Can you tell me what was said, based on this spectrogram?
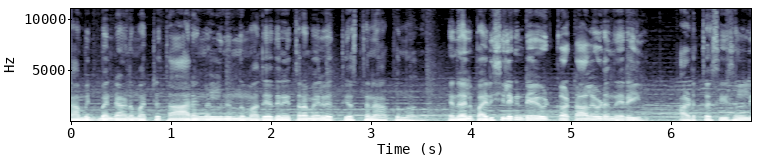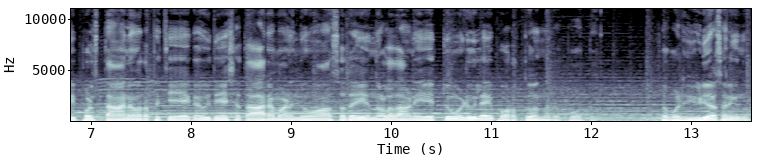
കമ്മിറ്റ്മെന്റ് ആണ് മറ്റു താരങ്ങളിൽ നിന്നും അദ്ദേഹത്തിന് ഇത്രമേൽ വ്യത്യസ്തനാക്കുന്നത്. എന്നാൽ പരിശീലകൻ ഡേവിഡ് കട്ടാലയുടെ നിരയിൽ അടുത്ത സീസണിൽ ഇപ്പോൾ സ്ഥാനം ഉറപ്പിച്ച ഏക വിദേശ താരമാണ് നോവാസദയ് എന്നുള്ളതാണ് ഏറ്റവും ഒടുവിലായി പുറത്തു വന്ന റിപ്പോർട്ട് അപ്പോൾ വീഡിയോ അവസാനിക്കുന്നു.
